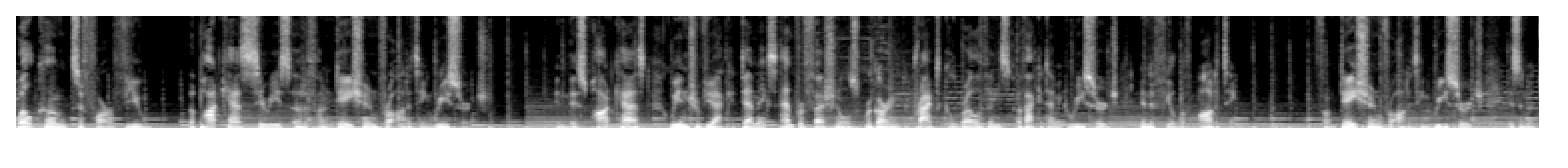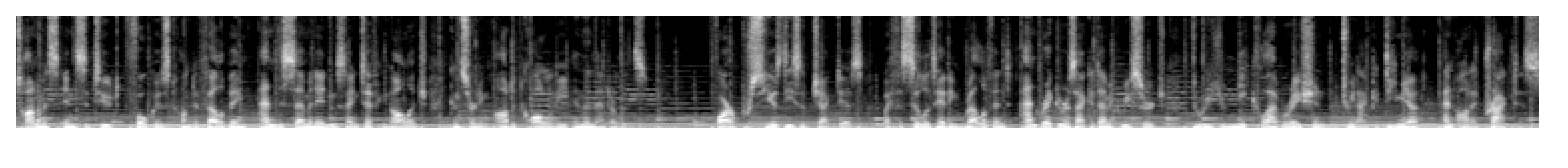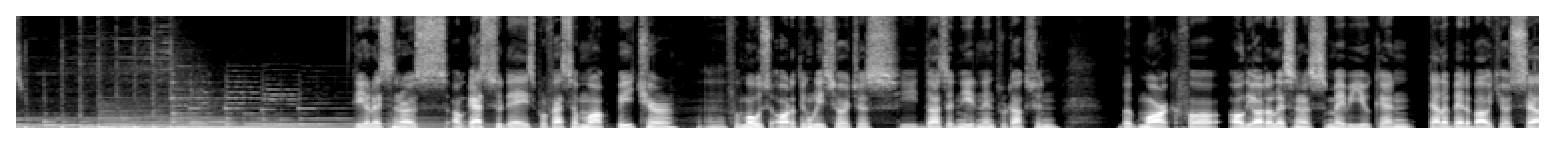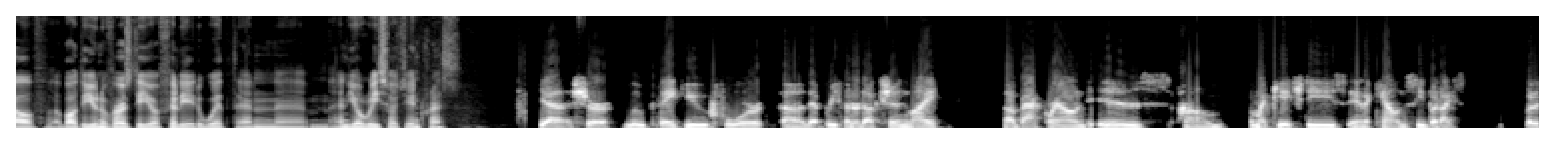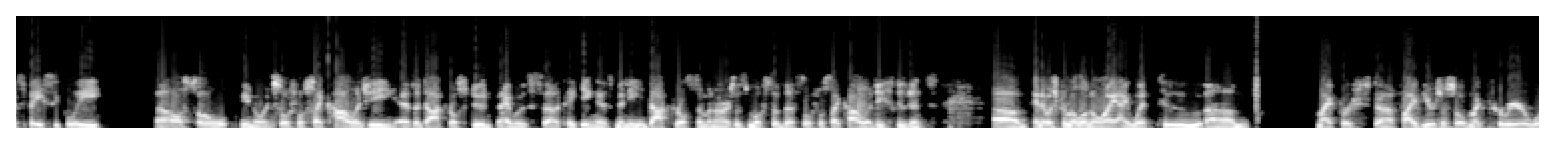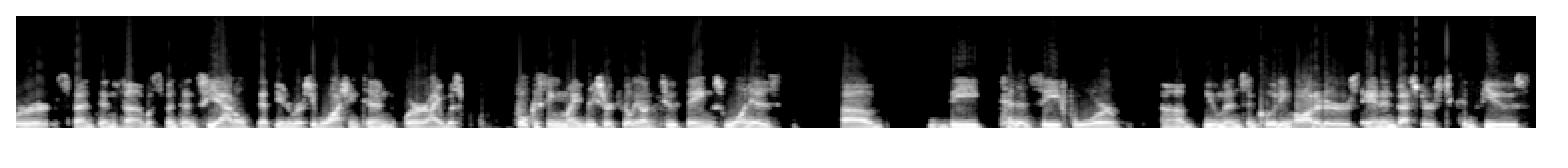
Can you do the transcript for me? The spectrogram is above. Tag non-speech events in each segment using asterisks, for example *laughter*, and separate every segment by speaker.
Speaker 1: Welcome to Far View, the podcast series of the Foundation for Auditing Research. In this podcast, we interview academics and professionals regarding the practical relevance of academic research in the field of auditing. Foundation for Auditing Research is an autonomous institute focused on developing and disseminating scientific knowledge concerning audit quality in the Netherlands. FAR pursues these objectives by facilitating relevant and rigorous academic research through a unique collaboration between academia and audit practice.
Speaker 2: Dear listeners, our guest today is Professor Mark Peecher. Uh, for most auditing researchers, he doesn't need an introduction. But, Mark, for all the other listeners, maybe you can tell a bit about yourself, about the university you're affiliated with, and, uh, and your research interests.
Speaker 3: Yeah, sure, Luke. Thank you for uh, that brief introduction. My uh, background is um, my PhD's in accountancy, but I but it's basically uh, also you know in social psychology. As a doctoral student, I was uh, taking as many doctoral seminars as most of the social psychology students, um, and it was from Illinois. I went to um, my first uh, five years or so of my career were spent in uh, was spent in Seattle at the University of Washington, where I was focusing my research really on two things. One is uh, the tendency for um, humans, including auditors and investors, to confuse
